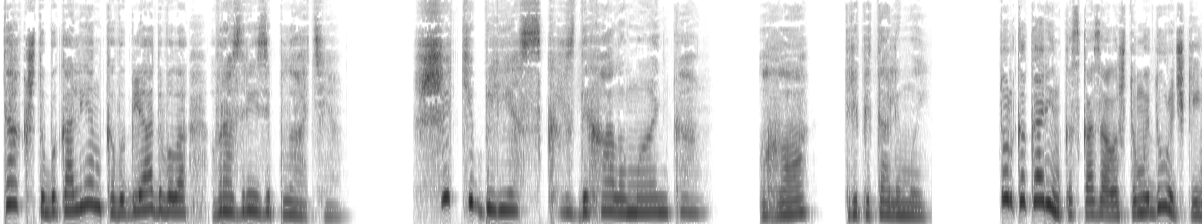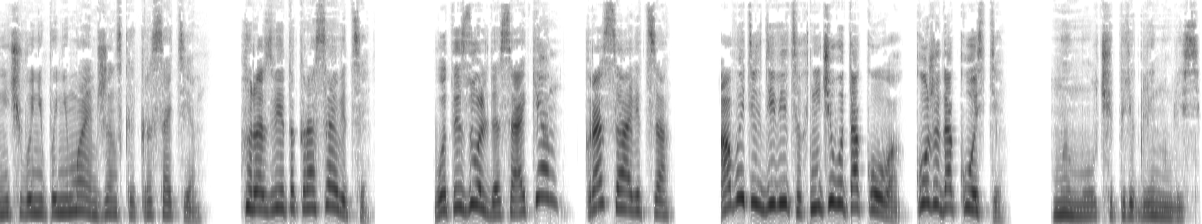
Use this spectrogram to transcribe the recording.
так, чтобы коленка выглядывала в разрезе платья. «Шики блеск!» — вздыхала Манька. «Ага», — трепетали мы. Только Каринка сказала, что мы дурочки и ничего не понимаем в женской красоте. Разве это красавицы? Вот Изольда Саакян — красавица. А в этих девицах ничего такого, кожа до кости. Мы молча переглянулись.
